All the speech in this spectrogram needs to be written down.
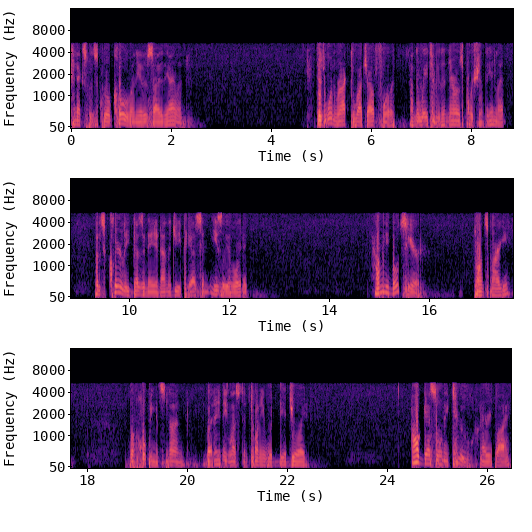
connects with Squirrel Cove on the other side of the island. There's one rock to watch out for on the way through the narrowest portion of the inlet, but it's clearly designated on the GPS and easily avoided. How many boats here? taunts Margie. We're hoping it's none, but anything less than 20 would be a joy. I'll guess only two, I reply.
